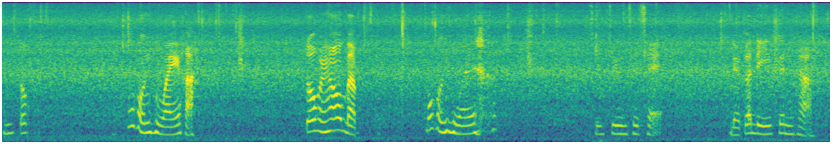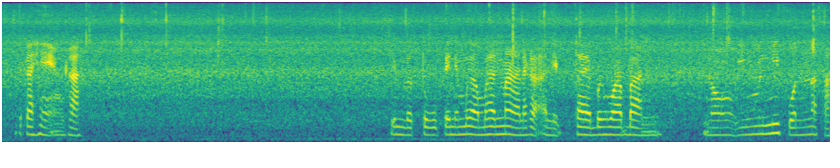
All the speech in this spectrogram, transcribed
มันตกก็หนหวยค่ะตกให้เฮาแบบบ่หนหวยชื้นๆแฉะๆเดี๋ยวก็ดีขึ้นค่ะ แล้วก็แห้งค่ะเต็มประตูไปในเมืองบ้านมานะคะ อันนี้แต่เบิ่งว่าบ้านน้องอิงมันมีฝนนะคะ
